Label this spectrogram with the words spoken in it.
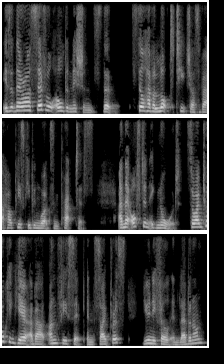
is that there are several older missions that still have a lot to teach us about how peacekeeping works in practice. And they're often ignored. So I'm talking here about UNFICYP in Cyprus, UNIFIL in Lebanon,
